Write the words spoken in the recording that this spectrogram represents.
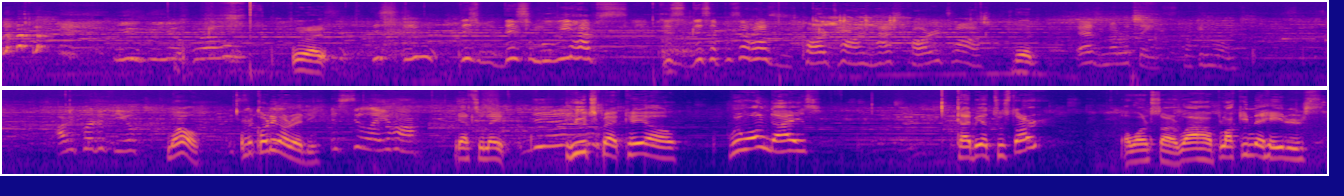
Yu-Gi-Oh, bro. Alright. This thing, this this movie has this this episode has cards on. It has cards on. Good. It has metal things. Fucking one. I recorded record a few. No. I'm recording already. It's too late, huh? Yeah, it's too late. Yeah. Huge pack KO. We won, guys. Can I be a two star? A one star. Wow, blocking the haters.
